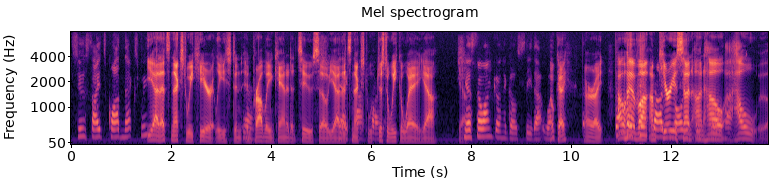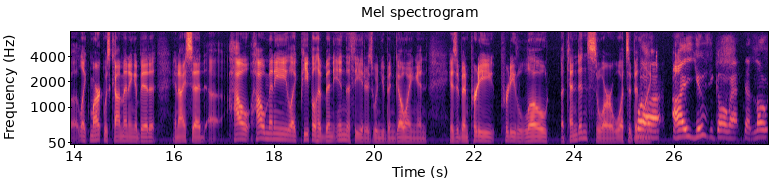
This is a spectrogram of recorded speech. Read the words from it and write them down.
Suicide Squad next week. Yeah, that's next week here at least, and, Yeah. and probably in Canada too. So yeah, Yeah, that's next just a week away. Yeah. Yeah. Yeah, so I'm going to go see that one. Okay. All right. Jungle How have uh, I'm curious on, on how how uh, like Mark was commenting a bit, and I said uh, how how many like people have been in the theaters when you've been going, and has it been pretty pretty low attendance, or what's it been well, like? uh, I usually go at the low.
